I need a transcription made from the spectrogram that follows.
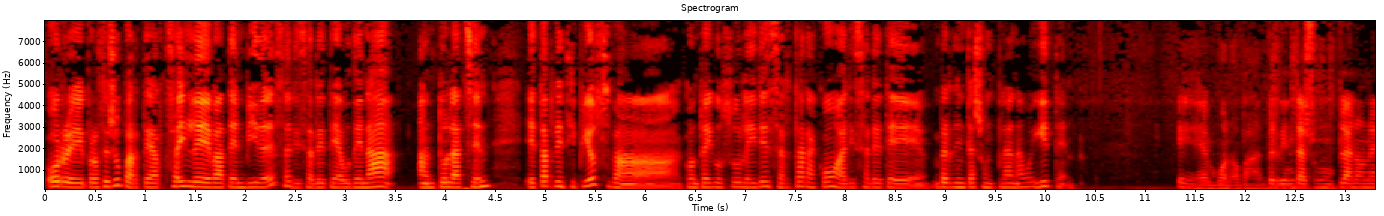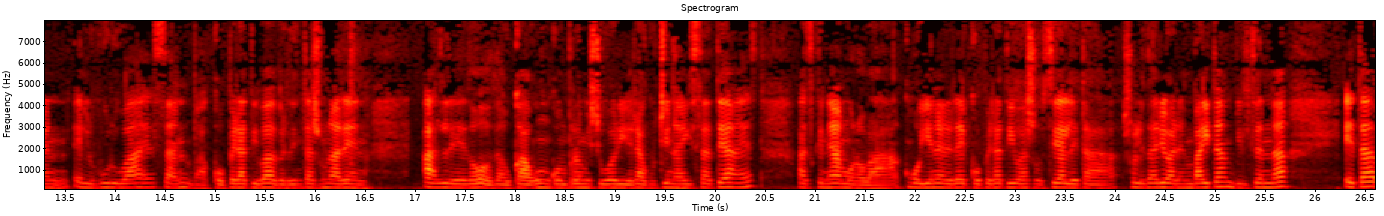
Hor e, prozesu parte hartzaile baten bidez, ari zarete hau dena antolatzen eta printzipioz ba konta iguzu leire zertarako ari zarete berdintasun plan hau egiten. E, bueno, ba, berdintasun plan honen helburua esan, ba, kooperatiba berdintasunaren alde edo daukagun konpromisu hori erakutsi nahi izatea, ez? Azkenean, bueno, ba, goiener ere kooperatiba sozial eta solidarioaren baitan biltzen da, eta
